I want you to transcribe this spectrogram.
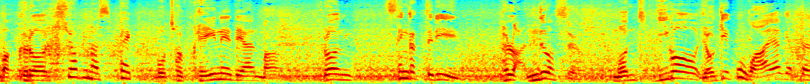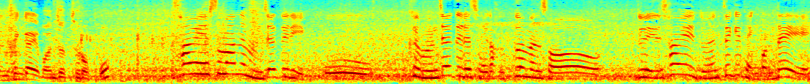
막 그런 취업이나 스펙, 뭐 저 개인에 대한 막 그런 생각들이 별로 안 들었어요. 먼저 이거 여기에 꼭 와야겠다는 생각이 먼저 들었고 사회에 수많은 문제들이 있고 그 문제들을 제가 겪으면서 눈- 사회에 눈을 뜨게 된 건데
